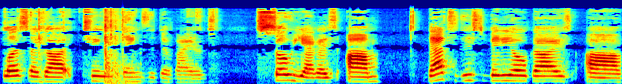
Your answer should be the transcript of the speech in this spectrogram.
plus I got two things of dividers. So yeah, guys, um that's this video, guys. Um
